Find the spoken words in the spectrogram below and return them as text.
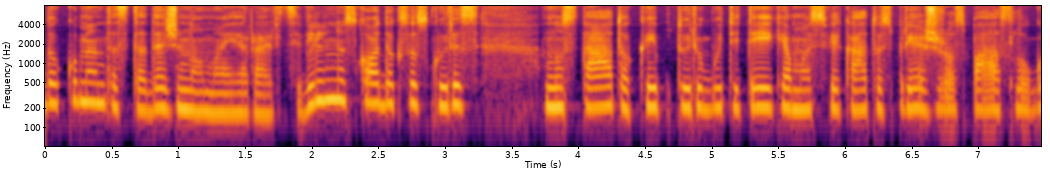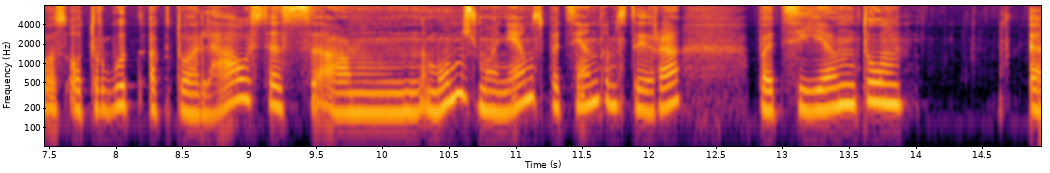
dokumentas, tada žinoma yra ir civilinis kodeksas, kuris nustato, kaip turi būti teikiamos sveikatos priežiūros paslaugos, o turbūt aktualiausias um, mums žmonėms, pacientams, tai yra pacientų e,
